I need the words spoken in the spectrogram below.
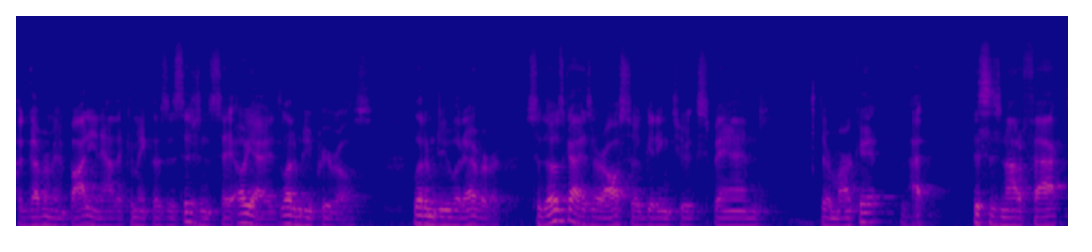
a government body now that can make those decisions. Say, oh yeah, let them do pre rolls, let them do whatever. So those guys are also getting to expand their market. I, this is not a fact,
